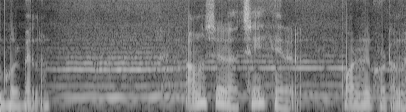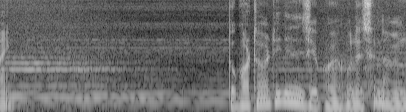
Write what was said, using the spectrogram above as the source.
ভুলবেন না। আমরা চলে যাচ্ছি এর পরের ঘটনায়। তো ঘটনাটি তিনি যেভাবে বলেছেন, আমি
